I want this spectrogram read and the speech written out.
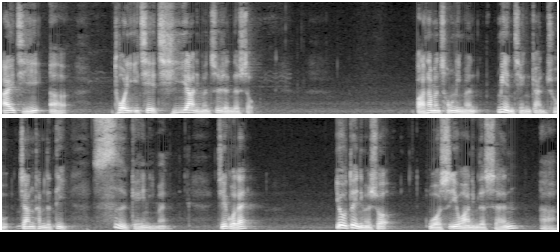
埃及啊脱离一切欺压你们之人的手，把他们从你们面前赶出，将他们的地赐给你们。结果呢，又对你们说：我是耶和华你们的神啊。”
